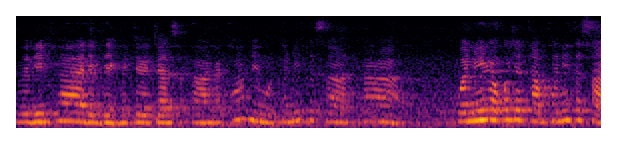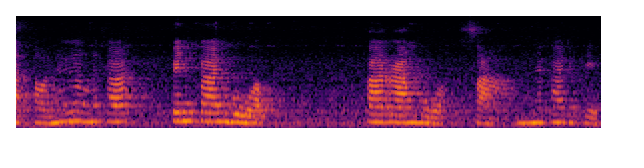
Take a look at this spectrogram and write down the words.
สวัสดีค่ะ เด็กๆ มาเจออาจารย์สภานะคะในหมวดคณิตศาสตร์ค่ะ วันนี้เราก็จะทำคณิตศาสตร์ต่อเนื่องนะคะ เป็นการบวกตารางบวก 3 นะคะเด็ก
